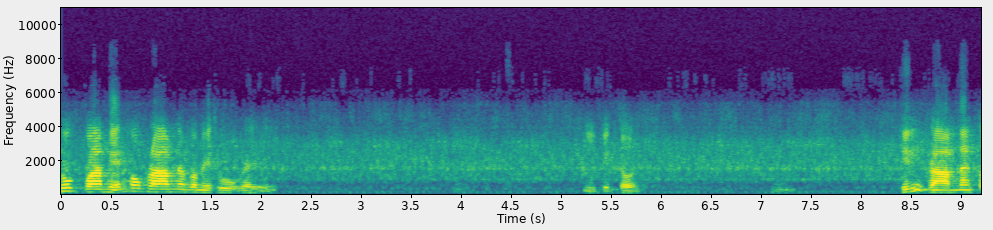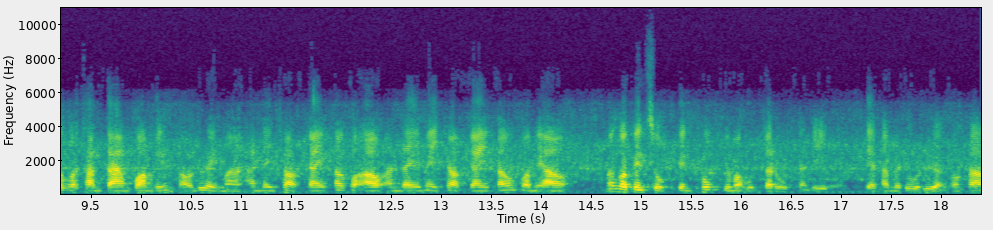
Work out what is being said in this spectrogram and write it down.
ทุกข์ความเห็นของพรามนั่นก็ไม่ถูกเลย นี่เป็นต้นทีนี้พรามนั่นเขาก็ทำตามความเห็นเขาเรื่อยมา อันใดชอบใจเขาก็เอาอันใดไม่ชอบใจเขาก็ไม่เอา มันก็เป็นสุขเป็นทุกข์อยู่มาอุตรุดนั่นเองแต่ทำไม่รู้เรื่องของเขา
